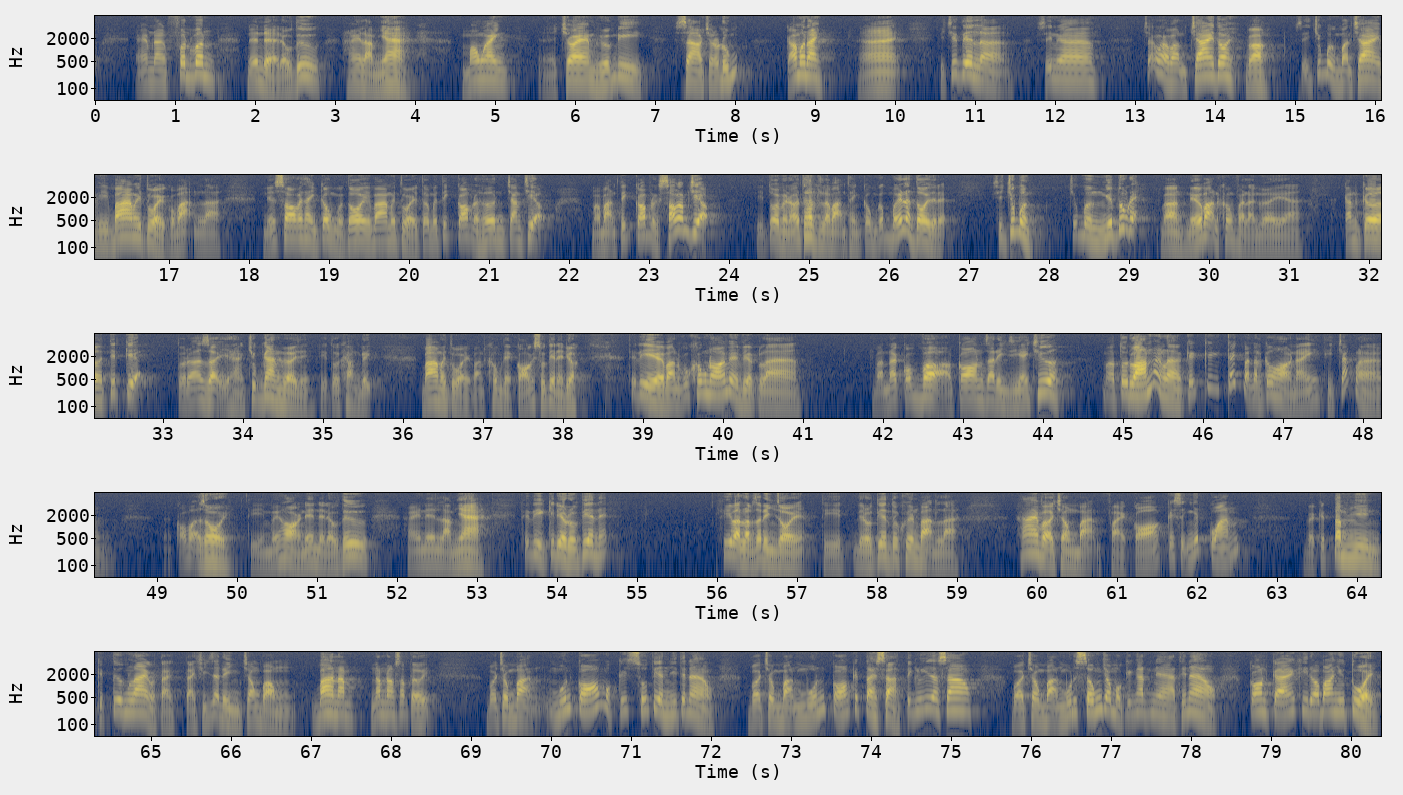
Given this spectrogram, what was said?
Em đang phân vân nên để đầu tư hay làm nhà. Mong anh ờ, cho em hướng đi sao cho nó đúng. Cảm ơn anh. Đấy. thì trước tiên là xin uh, chắc là bạn trai thôi. Vâng xin chúc mừng bạn trai vì 30 tuổi của bạn là nếu so với thành công của tôi 30 tuổi tôi mới tích cóp được hơn trăm triệu. Mà bạn tích cóp được 600 triệu thì tôi phải nói thật là bạn thành công gấp mấy lần tôi rồi đấy. Xin chúc mừng. Chúc mừng nghiêm túc đấy. Vâng nếu bạn không phải là người uh, căn cơ tiết kiệm. Tôi đã dạy hàng chục ngàn người rồi thì tôi khẳng định 30 tuổi bạn không thể có cái số tiền này được. Thế thì bạn cũng không nói về việc là bạn đã có vợ con gia đình gì hay chưa. Mà tôi đoán rằng là cái cái cách bạn đặt câu hỏi này thì chắc là có vợ rồi thì mới hỏi nên để đầu tư hay nên làm nhà. Thế thì cái điều đầu tiên đấy khi bạn lập gia đình rồi ấy, thì điều đầu tiên tôi khuyên bạn là hai vợ chồng bạn phải có cái sự nhất quán về cái tầm nhìn, cái tương lai của tài, tài chính gia đình trong vòng 3 năm, 5 năm sắp tới. Vợ chồng bạn muốn có một cái số tiền như thế nào? Vợ chồng bạn muốn có cái tài sản tích lũy ra sao? Vợ chồng bạn muốn sống trong một cái ngăn nhà thế nào? Con cái khi đó bao nhiêu tuổi?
